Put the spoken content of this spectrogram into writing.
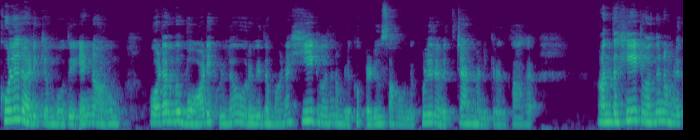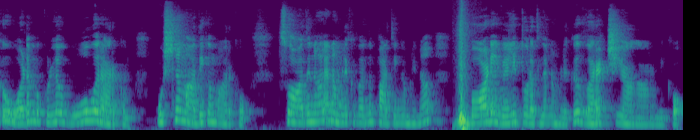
குளிர் அடிக்கும் போது என்ன ஆகும்? உடம்பு பாடிக்குள்ளே ஒரு விதமான ஹீட் வந்து நம்மளுக்கு ப்ரொடியூஸ் ஆகும். அந்த குளிரை வித்ஸ்டாண்ட் பண்ணிக்கிறதுக்காக. அந்த ஹீட் வந்து நம்மளுக்கு உடம்புக்குள்ளே ஓவராக இருக்கும். உஷ்ணம் அதிகமாக இருக்கும். ஸோ அதனால நம்மளுக்கு வந்து பார்த்திங்க அப்படின்னா பாடி வெளிப்புறத்தில் நம்மளுக்கு வறட்சியாக ஆரம்பிக்கும்.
